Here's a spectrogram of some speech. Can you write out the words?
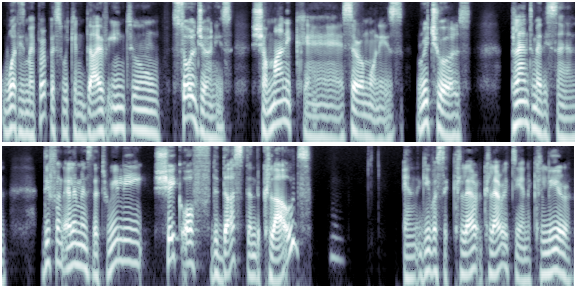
What is my purpose? We can dive into soul journeys, shamanic uh, ceremonies, rituals, plant medicine, different elements that really shake off the dust and the clouds and give us a clar- clarity and a clear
